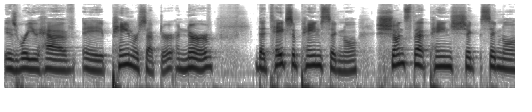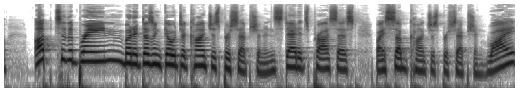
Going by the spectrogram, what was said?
is where you have a pain receptor, a nerve, that takes a pain signal, shunts that pain sh- signal up to the brain, but it doesn't go to conscious perception. Instead, it's processed by subconscious perception. Why?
